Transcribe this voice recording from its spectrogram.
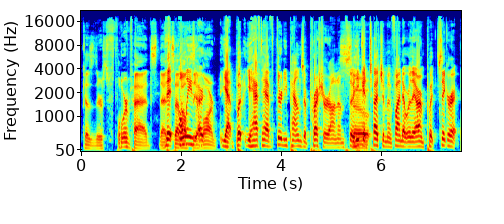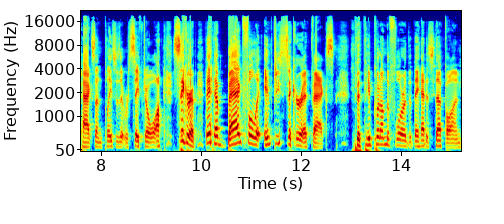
because there's floor pads that, that set only off the are- alarm. Yeah, but you have to have thirty pounds of pressure on them so, he could touch them and find out where they are and put cigarette packs on places that were safe to walk. Cigarette, they had a bag full of empty cigarette packs that they put on the floor that they had to step on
